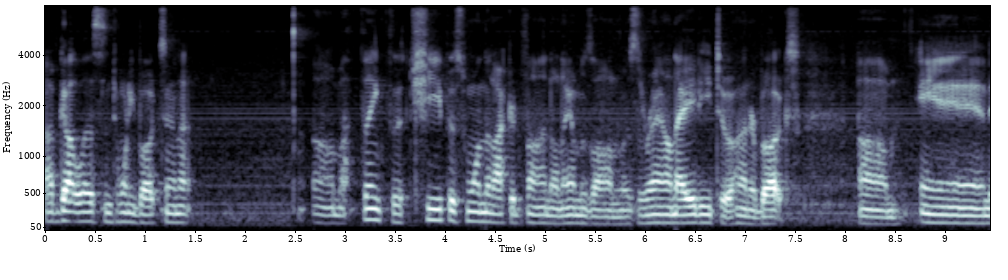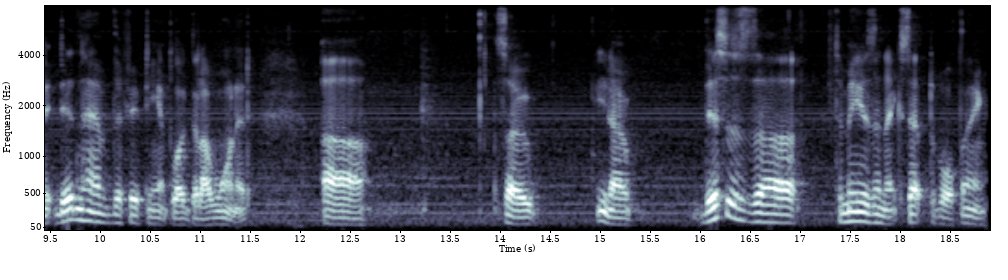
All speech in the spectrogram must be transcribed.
I've got less than 20 bucks in it. Um, I think the cheapest one that I could find on Amazon was around 80 to 100 bucks, um, and it didn't have the 50 amp plug that I wanted. Uh, so, you know, this is uh, to me is an acceptable thing.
